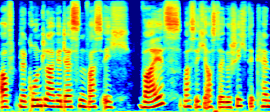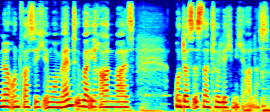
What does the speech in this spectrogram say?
auf der Grundlage dessen, was ich weiß, was ich aus der Geschichte kenne und was ich im Moment über Iran weiß. Und das ist natürlich nicht alles.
